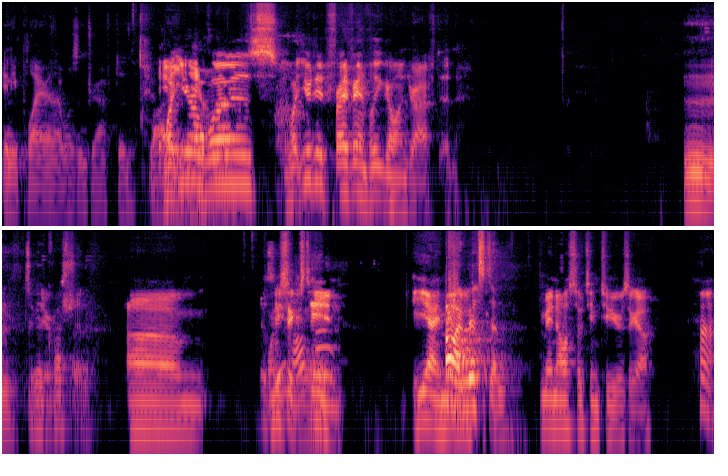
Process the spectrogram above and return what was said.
any player that wasn't drafted. What year Yeah. was? What year did Fred VanVleet go undrafted? Mm, it's a good question. Um, Is he an 2016. All-Star? Yeah, he Oh, I all- missed him. He made an also team two years ago. Huh.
